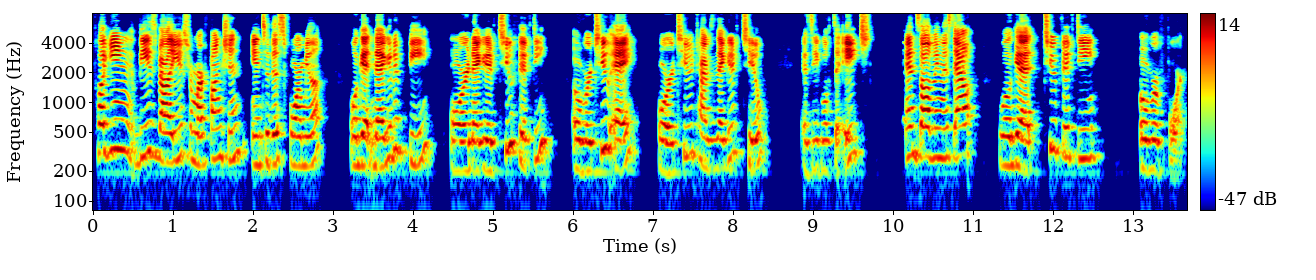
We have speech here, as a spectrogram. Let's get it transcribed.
Plugging these values from our function into this formula, we'll get negative b, or negative 250, over 2a, or 2 times negative 2, is equal to h and solving this out, we'll get 250 over 4.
